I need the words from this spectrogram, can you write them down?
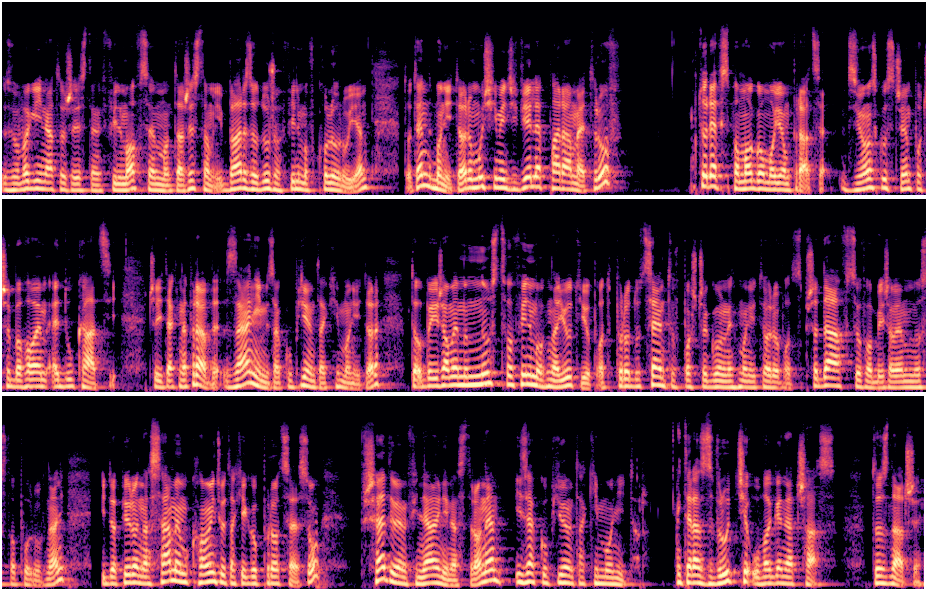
Z uwagi na to, że jestem filmowcem, montażystą i bardzo dużo filmów koloruję, to ten monitor musi mieć wiele parametrów, które wspomogą moją pracę. W związku z czym potrzebowałem edukacji. Czyli tak naprawdę, zanim zakupiłem taki monitor, to obejrzałem mnóstwo filmów na YouTube od producentów poszczególnych monitorów, od sprzedawców, obejrzałem mnóstwo porównań i dopiero na samym końcu takiego procesu wszedłem finalnie na stronę i zakupiłem taki monitor. I teraz zwróćcie uwagę na czas. To znaczy,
